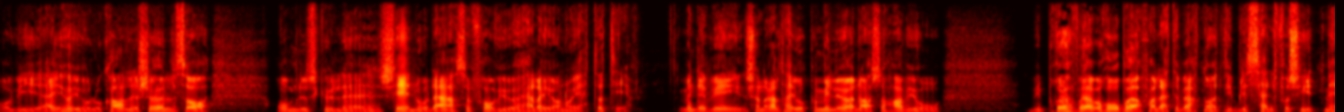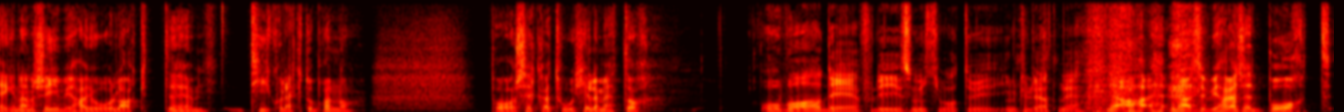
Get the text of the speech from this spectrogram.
og vi eier jo lokalet sjøl, så om det skulle skje noe der, så får vi jo heller gjøre noe i ettertid. Men det vi generelt har gjort på miljøet, da, så har vi jo vi prøver, jeg håper i hvert fall etter hvert nå at vi blir selvforsynt med egen energi. Vi har jo lagt eh, ti kollektorbrønner på ca. to kilometer. Og hva er det for de som ikke måtte inkludert med? ja, altså Vi har rett og slett båret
